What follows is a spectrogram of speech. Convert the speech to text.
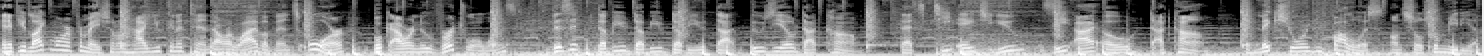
And if you'd like more information on how you can attend our live events or book our new virtual ones, visit www.thuzio.com. That's T H U Z I O.com. And make sure you follow us on social media.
